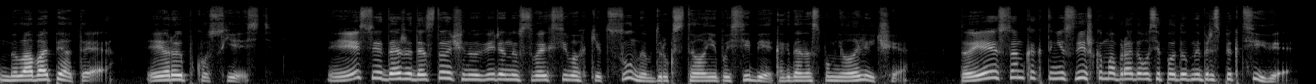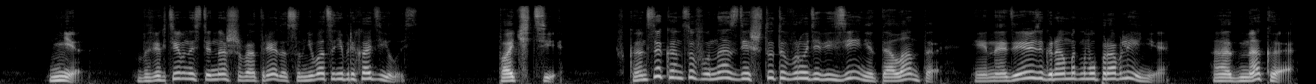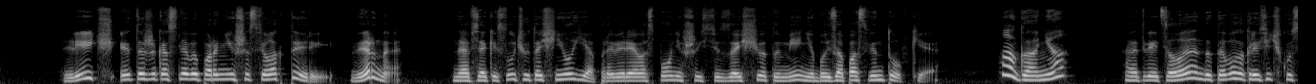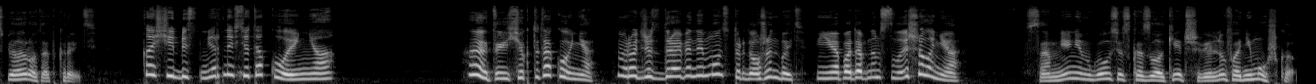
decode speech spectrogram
Глава пятая. И рыбку съесть. Если даже достаточно уверенный в своих силах Китсуны вдруг стало не по себе, когда она вспомнила Личия, то я и сам как-то не слишком обрадовался подобной перспективе. Нет, в эффективности нашего отряда сомневаться не приходилось. Почти. В конце концов, у нас здесь что-то вроде везения, таланта и, надеюсь, грамотного управления. Однако... Лич — это же костлявый парниша с филактерией, верно? На всякий случай уточнил я, проверяя восполнившийся за счет умения боезапас винтовки. «Ага, ня?» — ответила Энн до того, как лисичка успела рот открыть. «Кощей бессмертный все такое, ня?» «Это еще кто такой, ня? Вроде же здоровенный монстр должен быть. Я о подобном слышала, ня?» С сомнением в голосе сказала Кейт, шевельнув одним ушком.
